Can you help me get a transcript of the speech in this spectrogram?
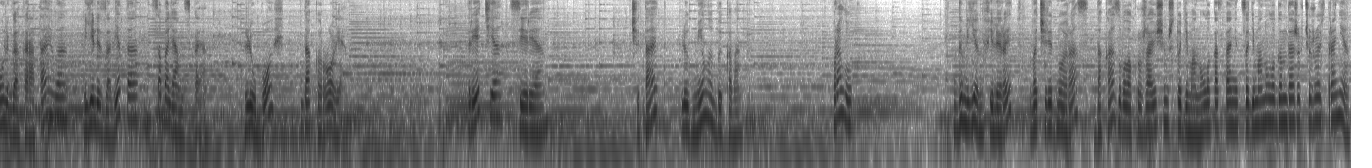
Ольга Каратаева, Елизавета Соболянская. Любовь до крови. Третья серия. Читает Людмила Быкова. Пролог. Демьен Филерейт в очередной раз доказывал окружающим, что демонолог останется демонологом даже в чужой стране,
